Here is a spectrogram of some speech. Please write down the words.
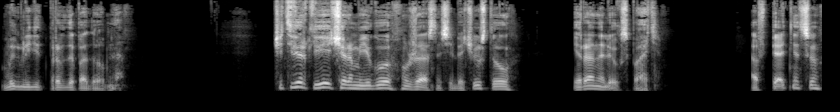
выглядит правдоподобно. В четверг вечером Юго ужасно себя чувствовал и рано лег спать. А в пятницу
